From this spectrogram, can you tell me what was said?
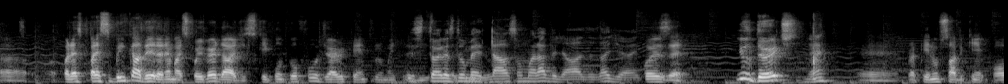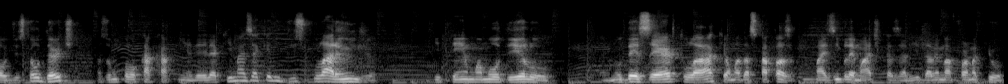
Uh, parece, parece brincadeira, né? Mas foi verdade. Isso quem contou foi o Jerry Cantor numa entrevista. Histórias do metal são maravilhosas, adiante. Pois é. E o Dirt, né? É, para quem não sabe quem, qual o disco é o Dirt, nós vamos colocar a capinha dele aqui, mas é aquele disco laranja que tem uma modelo no deserto lá, que é uma das capas mais emblemáticas ali, da mesma forma que o,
